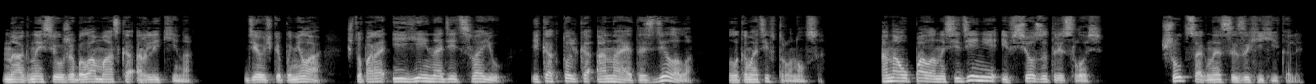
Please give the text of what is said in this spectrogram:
На Агнессе уже была маска Орликина. Девочка поняла, что пора и ей надеть свою, и как только она это сделала, локомотив тронулся. Она упала на сиденье, и все затряслось. Шут с Агнессой захихикали.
